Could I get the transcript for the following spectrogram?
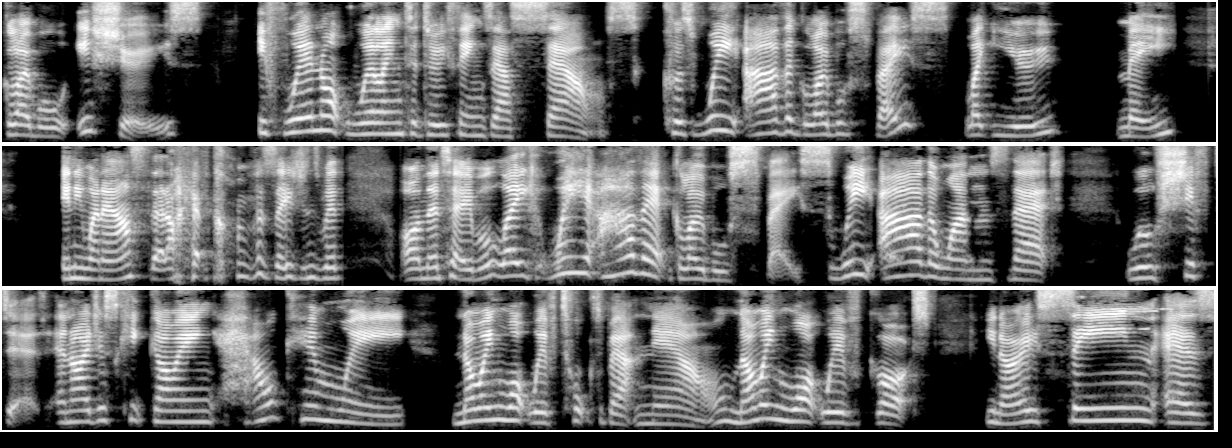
global issues if we're not willing to do things ourselves. Because we are the global space, like you, me, anyone else that I have conversations with on the table. Like we are that global space. We are the ones that will shift it. And I just keep going, how can we, knowing what we've talked about now, knowing what we've got, you know, seen as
